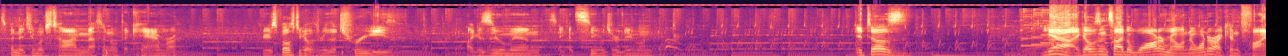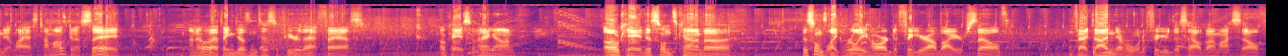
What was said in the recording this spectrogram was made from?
Spending too much time messing with the camera. You're supposed to go through the trees. Like, zoom in so you can see what you're doing. It does... Yeah, it goes inside the watermelon. No wonder I couldn't find it last time. I was gonna say, I know that thing doesn't disappear that fast. Okay, so hang on. Okay, this one's kind of a... This one's, like, really hard to figure out by yourself. In fact, I never would have figured this out by myself.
